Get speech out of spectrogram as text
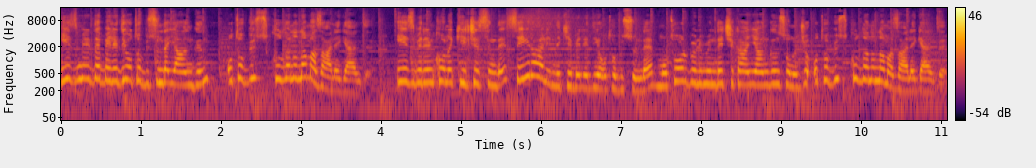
İzmir'de belediye otobüsünde yangın, otobüs kullanılamaz hale geldi. İzmir'in Konak ilçesinde seyir halindeki belediye otobüsünde motor bölümünde çıkan yangın sonucu otobüs kullanılamaz hale geldi.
